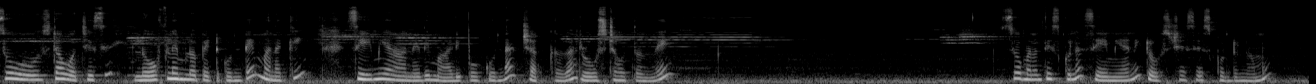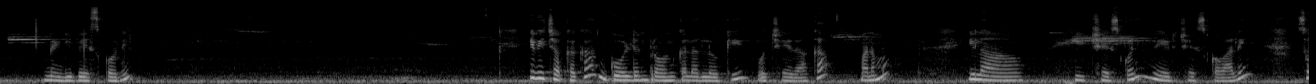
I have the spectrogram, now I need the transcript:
సో స్టవ్ వచ్చేసి లో ఫ్లేమ్లో పెట్టుకుంటే మనకి సేమియా అనేది మాడిపోకుండా చక్కగా రోస్ట్ అవుతుంది. సో మనం తీసుకున్న సేమియాని రోస్ట్ చేసేసుకుంటున్నాము. నెయ్యి వేసుకొని. ఇవి చక్కగా గోల్డెన్ బ్రౌన్ కలర్లోకి వచ్చేదాకా మనము ఇలా హీట్ చేసుకొని వేడి చేసుకోవాలి. సో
